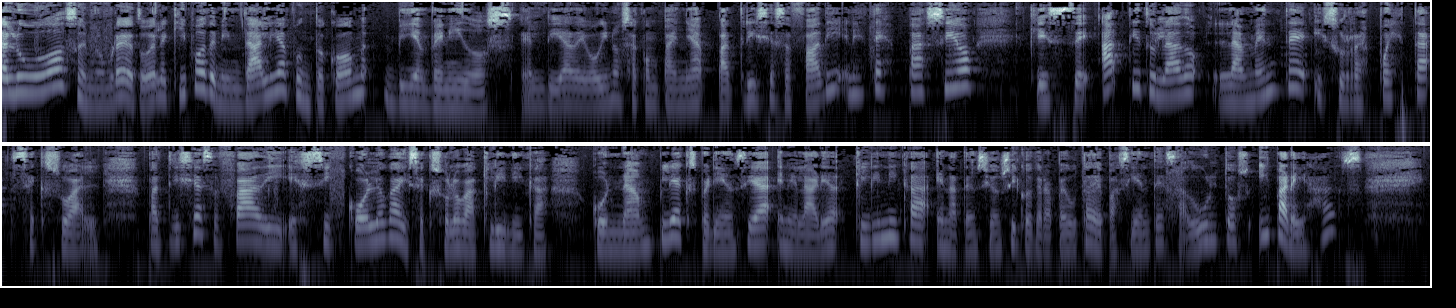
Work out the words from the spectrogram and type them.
Saludos en nombre de todo el equipo de Mindalia.com. Bienvenidos. El día de hoy nos acompaña Patricia Safadi en este espacio que se ha titulado La mente y su respuesta sexual. Patricia Safadi es psicóloga y sexóloga clínica con amplia experiencia en el área clínica en atención psicoterapeuta de pacientes adultos y parejas.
